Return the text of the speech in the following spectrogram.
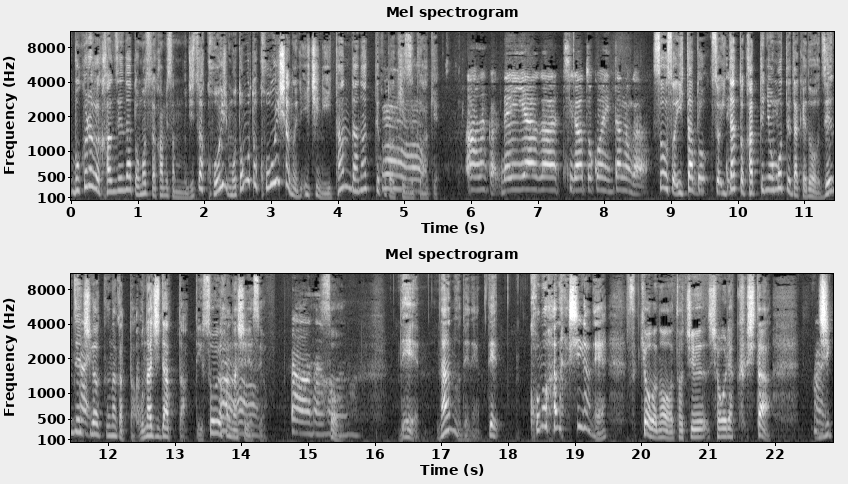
僕らが完全だと思ってた神様も実は行為、もともと行為者の位置にいたんだなってことを気づくわけ。あなんかレイヤーが違うところにいたのがそうそう、いたと、そう、いたと勝手に思ってたけど、全然違くなかった。同じだったっていう、そういう話ですよ。ああなるほどそうで、なのでね、で、この話がね、今日の途中省略した、はい自己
